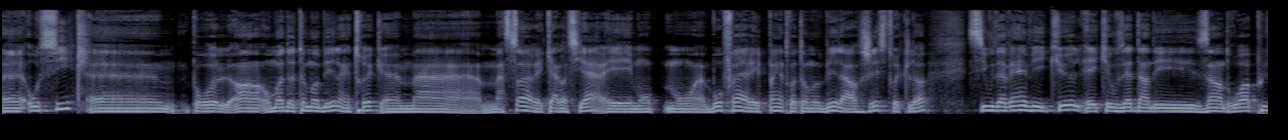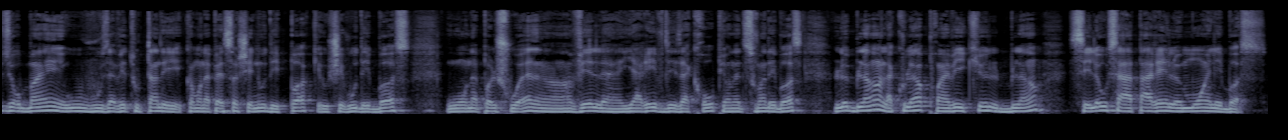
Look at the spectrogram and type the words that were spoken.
Euh, aussi, euh, pour en- au mode automobile, un truc, euh, ma ma sœur est carrossière et mon mon beau-frère est peintre automobile. Alors j'ai ce truc-là. Si vous avez un véhicule et que vous êtes dans des endroits plus urbains où vous avez tout le temps des, comme on appelle ça chez nous, des POC ou chez vous des bosses où on n'a pas le choix. En ville, euh, il arrive des accros puis on a souvent des bosses. Le blanc, la couleur pour un véhicule blanc, c'est là où ça apparaît le moins les bosses.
